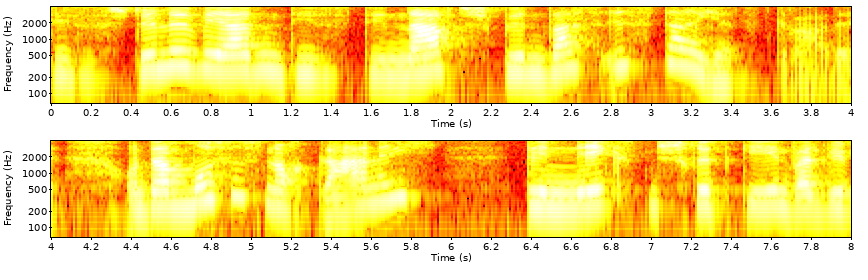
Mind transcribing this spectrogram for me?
dieses Stille werden, dieses, die nachzuspüren, was ist da jetzt gerade? Und da muss es noch gar nicht den nächsten Schritt gehen, weil wir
